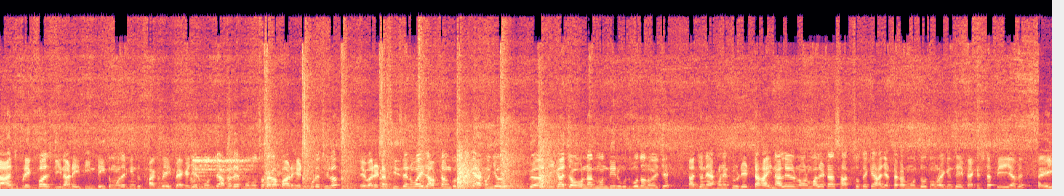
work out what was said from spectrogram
লাঞ্চ ব্রেকফাস্ট ডিনার এই তিনটেই তোমাদের কিন্তু থাকবে। এই প্যাকেজের মধ্যে আমাদের পনেরোশো টাকা পার হেড পড়েছিল। এবার এটা সিজন ওয়াইজ আপ ডাউন করতে থাকে। এখন যেহেতু দীঘা জগন্নাথ মন্দির উদ্বোধন হয়েছে, তার জন্য এখন একটু রেটটা হাই নাহলে নর্মাল এটা সাতশো থেকে হাজার টাকার মধ্যেও তোমরা কিন্তু এই প্যাকেজটা পেয়ে যাবে। এই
